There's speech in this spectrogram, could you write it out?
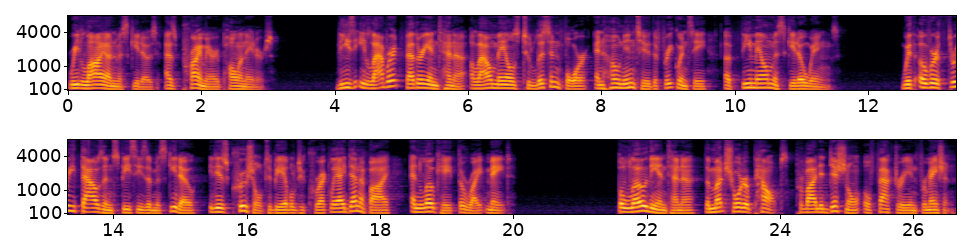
rely on mosquitoes as primary pollinators. These elaborate feathery antennae allow males to listen for and hone into the frequency of female mosquito wings. With over 3,000 species of mosquito, it is crucial to be able to correctly identify and locate the right mate. Below the antenna, the much shorter palps provide additional olfactory information.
